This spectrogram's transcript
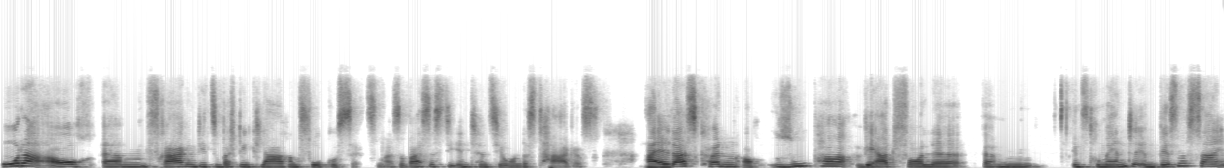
oder auch ähm, Fragen, die zum Beispiel einen klaren Fokus setzen. Also was ist die Intention des Tages? Mhm. All das können auch super wertvolle ähm, Instrumente im Business sein.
